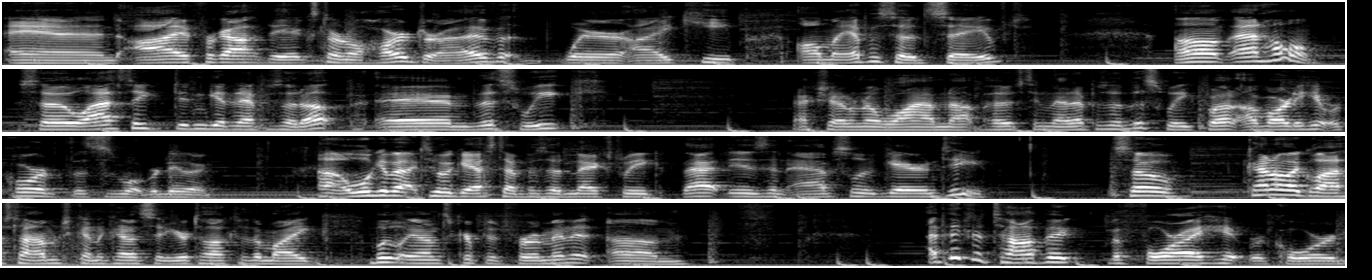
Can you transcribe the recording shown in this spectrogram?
and I forgot the external hard drive where I keep all my episodes saved um, at home. So last week didn't get an episode up, and this week, actually I don't know why I'm not posting that episode this week, but I've already hit record. This is what we're doing. Uh, we'll get back to a guest episode next week. That is an absolute guarantee. So kind of like last time, I'm just gonna kind of sit here talk to the mic, completely unscripted for a minute. Um, I picked a topic before I hit record,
